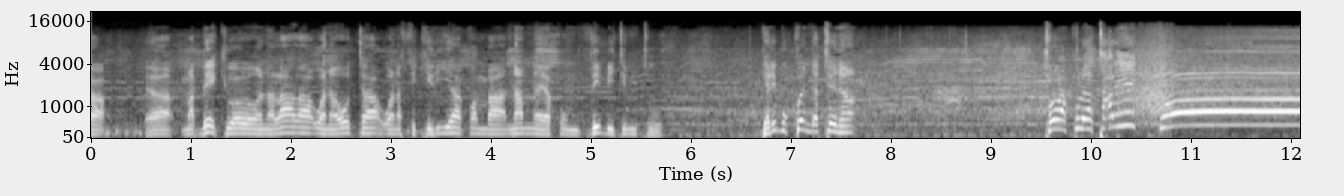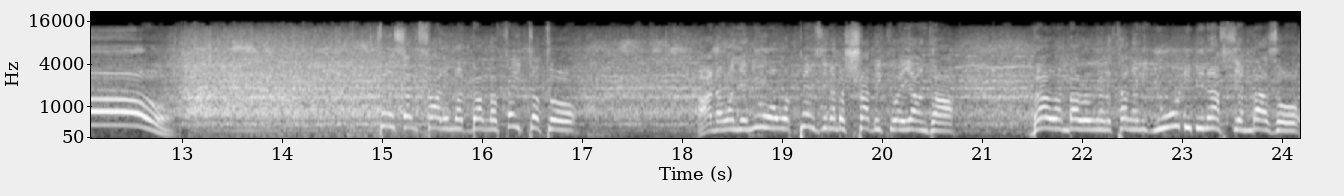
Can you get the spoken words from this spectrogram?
uh, mabeki wawe wanalala, wanaota, wanafikiria kwamba namna ya kumdhibiti mtu. Jaribu kwenda tena, toa kule, hatari! Faisal Salim Abdallah Feitoto anawanyanyua wapenzi na mashabiki wa Yanga, bao ambalo linaonekana ni juhudi binafsi ambazo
